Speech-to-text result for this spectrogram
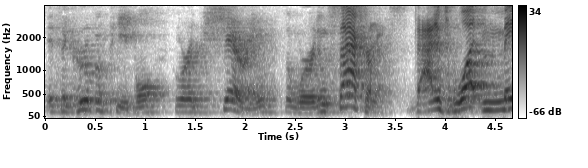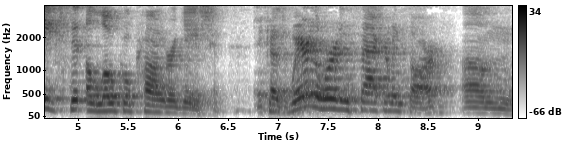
it's a group of people who are sharing the word and sacraments. That is what makes it a local congregation. Because where the word and sacraments are, um,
